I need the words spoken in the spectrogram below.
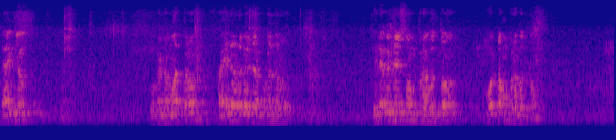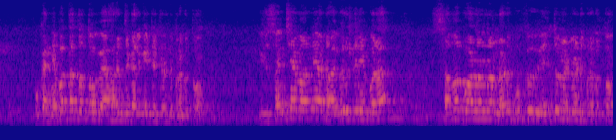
Thank you. ఒకటి మాత్రం ఫైనల్గా చెప్పగలను. తెలుగుదేశం ప్రభుత్వం కూటమి ప్రభుత్వం ఒక నిబద్ధతతో వ్యవహరించగలిగేటటువంటి ప్రభుత్వం. ఇటు సంక్షేమాన్ని అటు అభివృద్ధిని కూడా సమపాలనలో నడుపుకు వెళ్తున్నటువంటి ప్రభుత్వం.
